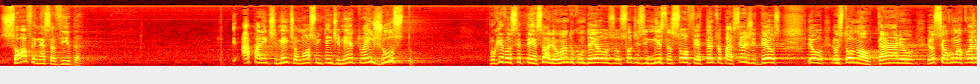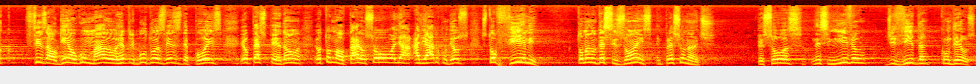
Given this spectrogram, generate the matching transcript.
sofrem nessa vida. Aparentemente, ao nosso entendimento, é injusto. Porque você pensa, olha, eu ando com Deus, eu sou dizimista, sou ofertante, sou parceiro de Deus, eu, eu estou no altar, eu, eu se alguma coisa fiz alguém algum mal, eu retribuo duas vezes depois, eu peço perdão, eu estou no altar, eu sou aliado com Deus, estou firme, tomando decisões, impressionante. Pessoas nesse nível de vida com Deus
